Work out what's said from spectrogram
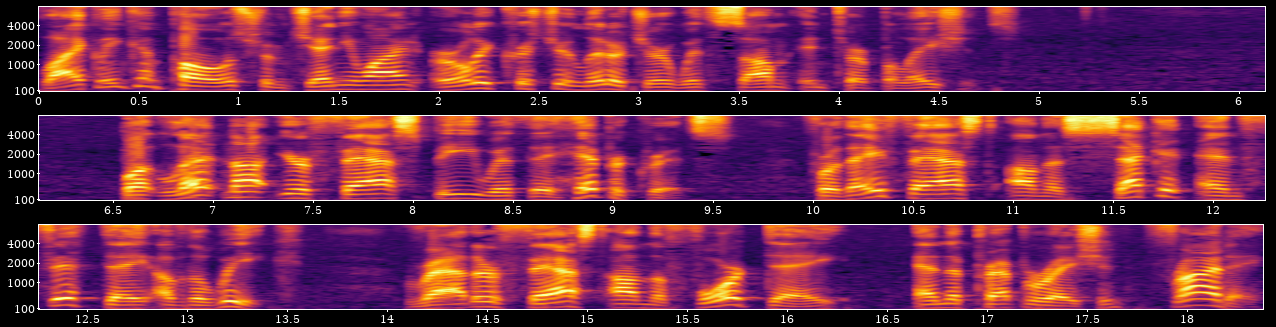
likely composed from genuine early Christian literature with some interpolations. But let not your fast be with the hypocrites, for they fast on the second and fifth day of the week. Rather, fast on the fourth day and the preparation Friday.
